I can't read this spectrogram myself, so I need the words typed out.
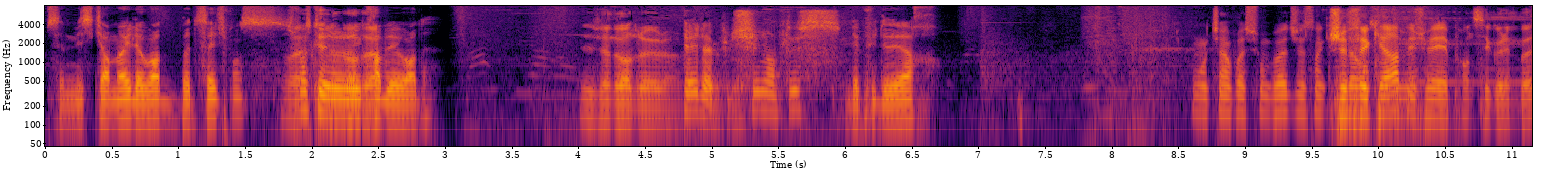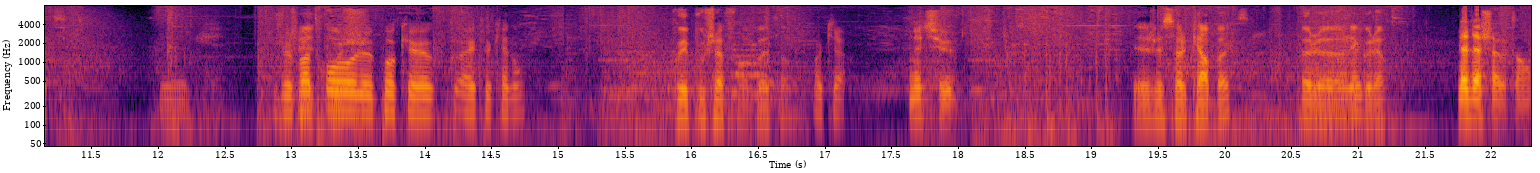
C'est Miss Karma, il a ward bot side, je pense. je pense que le ward. crabe est ward. Il vient de voir le. Ok, il a plus de shield en plus. Il a plus de R. On tient impression bot, j'ai 5 Je fais carab et je vais prendre ses golem bot. Je vais pas trop push. le poke euh, avec le canon. Vous pouvez push à fond en bot. Hein. Ok. On est dessus. Et je vais sur le carab bot. Euh, les golems. Il a dash out. Hein.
